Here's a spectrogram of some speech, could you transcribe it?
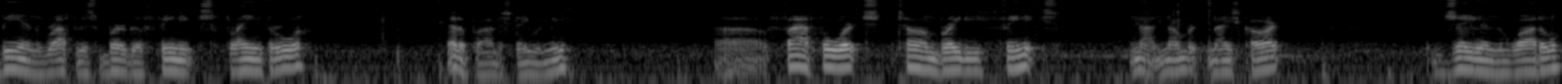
Ben Roethlisberger Phoenix Flamethrower. That'll probably stay with me. Uh, five forwards, Tom Brady Phoenix. Not numbered, nice card. Jaylen Waddle,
